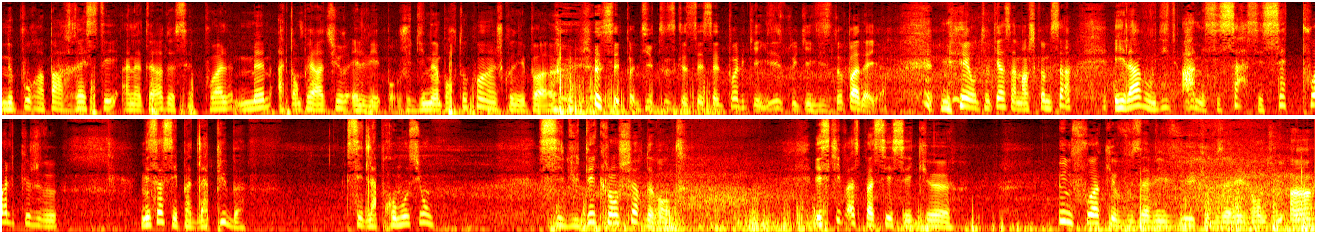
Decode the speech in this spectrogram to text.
ne pourra pas rester à l'intérieur de cette poêle même à température élevée. Bon, je dis n'importe quoi, hein, je connais pas, je sais pas du tout ce que c'est cette poêle qui existe ou qui n'existe pas d'ailleurs. Mais en tout cas ça marche comme ça. Et là vous dites ah mais c'est ça, c'est cette poêle que je veux. Mais ça c'est pas de la pub, c'est de la promotion. C'est du déclencheur de vente. Et ce qui va se passer, c'est que une fois que vous avez vu que vous avez vendu 1,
